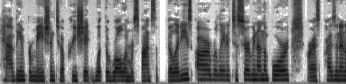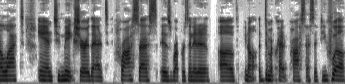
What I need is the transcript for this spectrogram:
have the information to appreciate what the role and responsibilities are related to serving on the board or as president elect and to make sure that process is representative of, you know, a democratic process, if you will,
